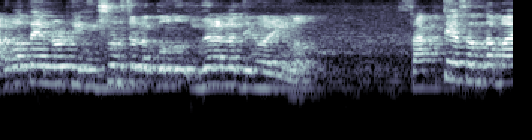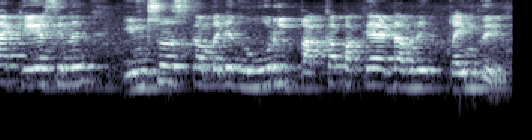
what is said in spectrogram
അറുപത്തയ്യായിരം രൂപ ഇൻഷുറൻസ് എടുക്കുന്നു ഇവരല്ല തീരുമാനിക്കുന്നത്. സത്യസന്ധമായ കേസിന് ഇൻഷുറൻസ് കമ്പനി നൂറിൽ പക്ക പക്കയായിട്ട് അവർ ക്ലെയിം തരും.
